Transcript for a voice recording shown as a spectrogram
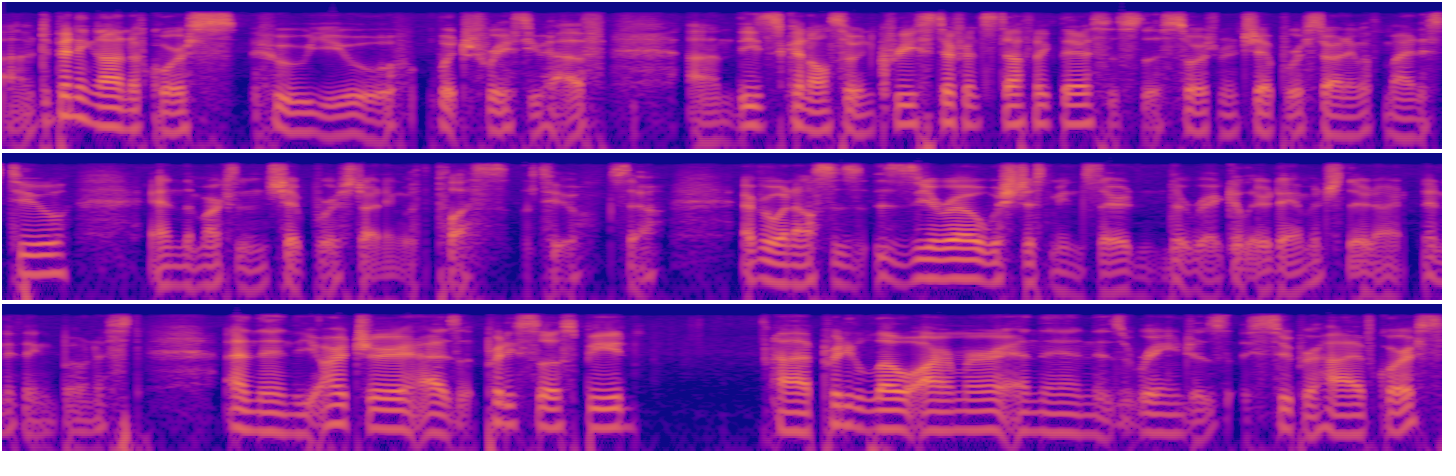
uh, depending on, of course, who you, which race you have. Um, these can also increase different stuff like this. So the swordsmanship we're starting with minus two, and the marksmanship we're starting with plus two. So everyone else is zero, which just means they're they're regular damage. They're not anything bonused. And then the archer has a pretty slow speed. Uh, pretty low armor, and then his range is super high, of course,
